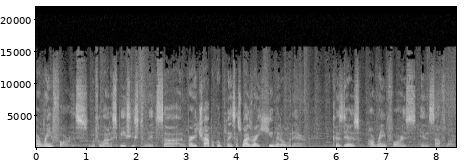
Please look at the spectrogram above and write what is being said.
a rainforest with a lot of species to it. It's uh, a very tropical place. That's why it's very humid over there because there's a rainforest in South Florida.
